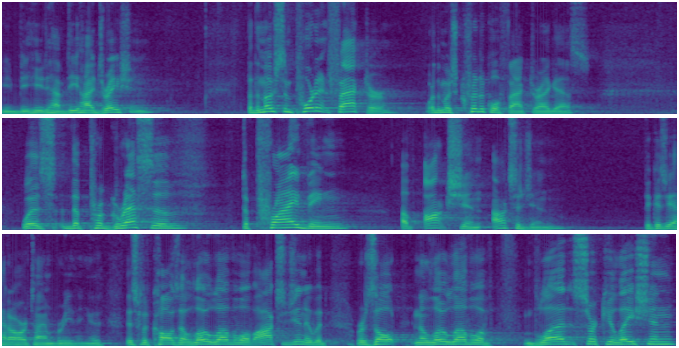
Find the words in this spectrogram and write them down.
you'd, be, you'd have dehydration. But the most important factor, or the most critical factor, I guess, was the progressive depriving of oxygen, oxygen because you had a hard time breathing. This would cause a low level of oxygen. It would result in a low level of blood circulation,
